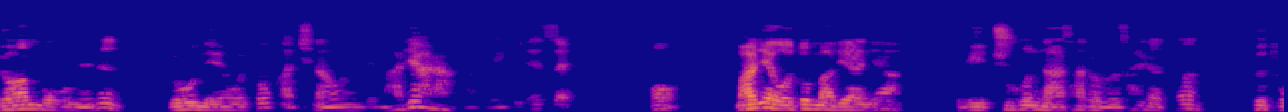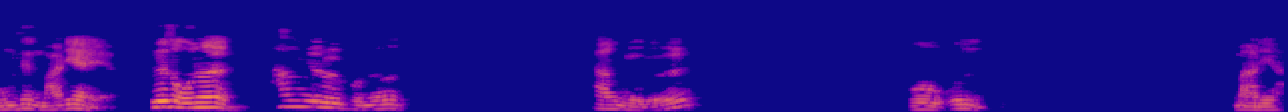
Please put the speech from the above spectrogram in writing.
요한복음에는 요 내용을 똑같이 나오는데 마리아라고 얘기를 했어요. 어? 마리아가 어떤 마리아냐? 우리 죽은 나사로를 살렸던 그 동생 마리아예요. 그래서 오늘 항류를 보는 항류를 보은 마리아.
